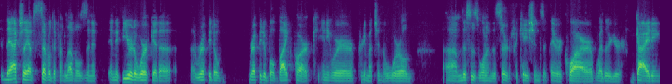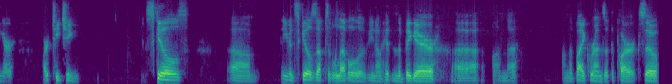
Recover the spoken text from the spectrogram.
they actually have several different levels, and if and if you were to work at a, a reputable reputable bike park anywhere, pretty much in the world, um, this is one of the certifications that they require, whether you're guiding or or teaching skills, um, even skills up to the level of you know hitting the big air uh, on the on the bike runs at the park. So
